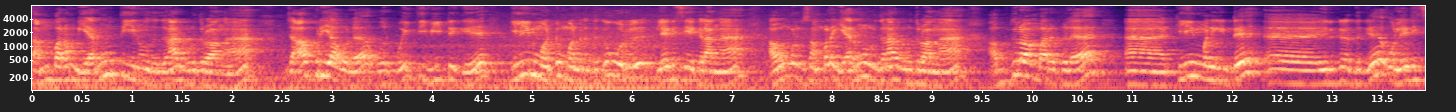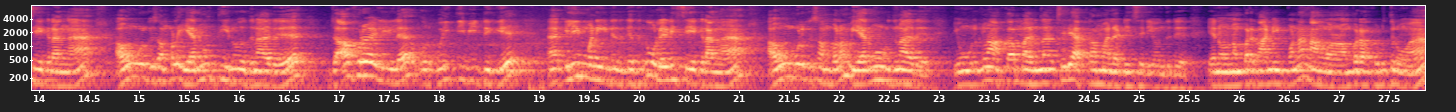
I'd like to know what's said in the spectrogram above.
சம்பளம் இரநூத்தி இருபது தினார் கொடுத்துருவாங்க. ஜாஃப்ரியாவில் ஒரு பொய்த்தி வீட்டுக்கு கிளீன் மட்டும் பண்ணுறதுக்கு ஒரு லேடிஸ் கேட்குறாங்க அவங்களுக்கு சம்பளம் இரநூறு தினார் கொடுத்துருவாங்க. அப்துல்லாம்பாரத்தில் கிளீன் பண்ணிக்கிட்டு இருக்கிறதுக்கு ஒரு லேடிஸ் கேட்குறாங்க அவங்களுக்கு சம்பளம் இரநூத்தி இருபது தினார். ஜாஃபர் அலியில் ஒரு பொய்த்தி வீட்டுக்கு க்ளீன் பண்ணிக்கிட்டு இருக்கிறதுக்கு ஒரு லேடிஸ் கேட்குறாங்க அவங்களுக்கு சம்பளம் இரநூறு தினார். இவங்களுக்குலாம் அக்கா அம்மா இருந்தாலும் சரி அக்கா அம்மா இல்லாட்டியும் சரி வந்துட்டு. என்னோட நம்பரை காண்டாக்ட் பண்ணால் நான் உங்கள் நம்பரை கொடுத்துருவேன்.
